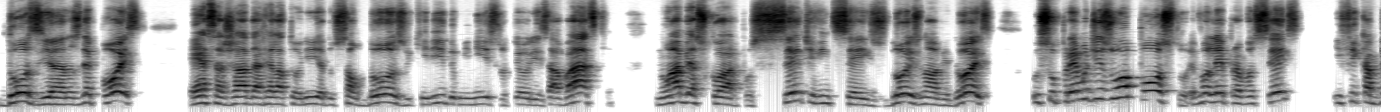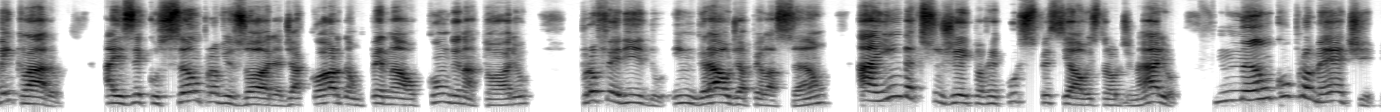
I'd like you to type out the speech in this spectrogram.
12 anos depois, essa já da relatoria do saudoso e querido ministro Teori Zavascki, no habeas corpus 126.292, o Supremo diz o oposto. Eu vou ler para vocês e fica bem claro. A execução provisória de acórdão penal condenatório proferido em grau de apelação ainda que sujeito a recurso especial extraordinário, não compromete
